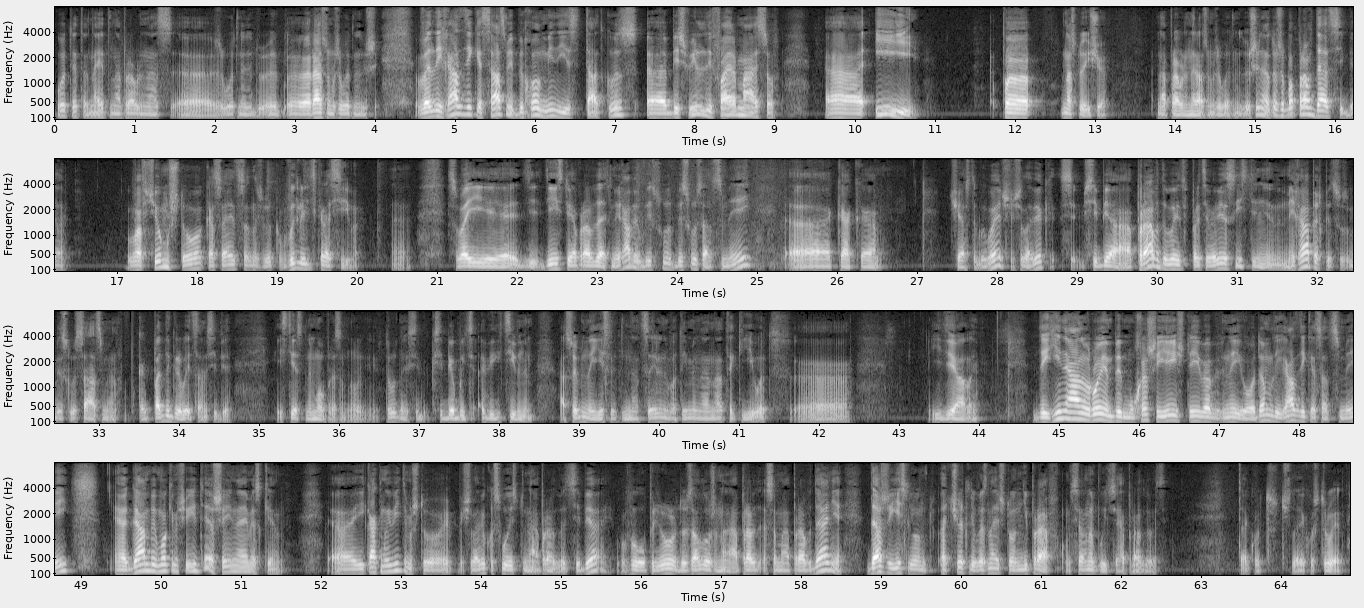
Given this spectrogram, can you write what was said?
Вот это, на это направлено с, э, животной, э, разум животной души. Велихаздике сасми бихол мин статкус э, бишвилли фаермайсов. Э, и по, на что еще направлен разум животной души? На то, чтобы оправдать себя во всем, что касается выглядеть красиво. Свои действия оправдать. Мирабе бесус от смей, как часто бывает, что человек себя оправдывает в противовес истине, мегапер бесхусасмен, как подыгрывает сам себе естественным образом. Ну, трудно к себе, к себе быть объективным, особенно если ты нацелен вот именно на такие вот э, идеалы. Дегинану роем бы мухаш ей штейва бивнеодам лигаздика сацмей э, гамби моким шииде шейна эмескен. Э, и как мы видим, что человеку свойственно оправдывать себя, в его природу заложено самооправдание, даже если он отчетливо знает, что он не прав, он все равно будет себя оправдывать. Так вот человек устроен.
